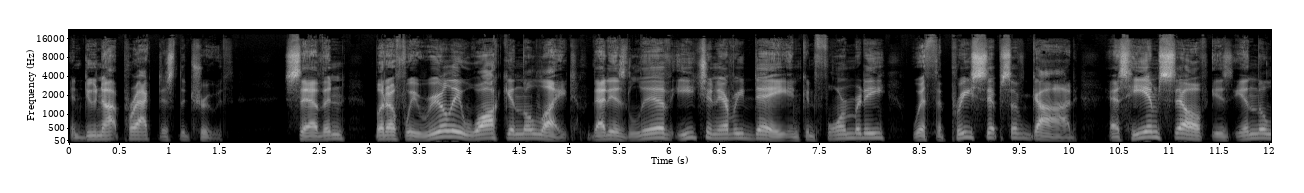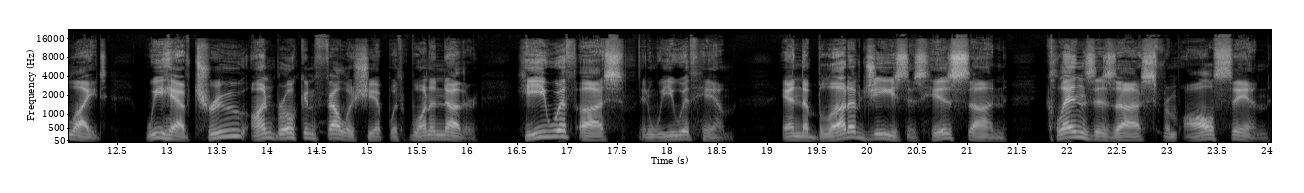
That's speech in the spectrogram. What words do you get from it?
and do not practice the truth. 7. But if we really walk in the light, that is, live each and every day in conformity with the precepts of God, as He Himself is in the light, we have true, unbroken fellowship with one another, He with us, and we with Him. And the blood of Jesus, His Son, cleanses us from all sin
